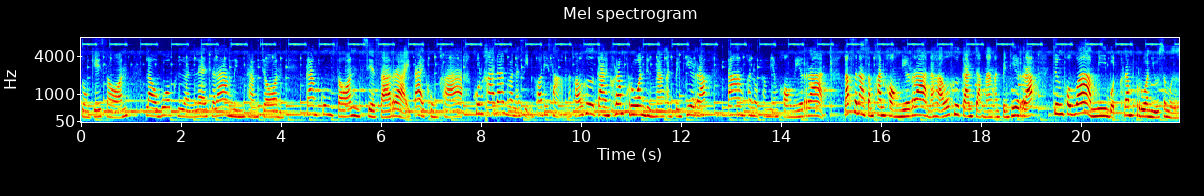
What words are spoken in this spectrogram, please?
ส่งเกสรเหล่าบัวเพื่อนแลสล่างริมทางจร ก้ามกุ้งซ้อน เสียสาหร่ายใต้คงคาคุณค่าด้านวรรณศิลป์ข้อที่ 3 นะคะก็คือการคร่ำครวญถึงนางอันเป็นที่รักตามขนบธรรมเนียมของนิราช ลักษณะสำคัญของนิราชนะคะ ก็คือการจากนางอันเป็นที่รัก จึงพบว่ามีบทคร่ำครวญอยู่เสมอ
